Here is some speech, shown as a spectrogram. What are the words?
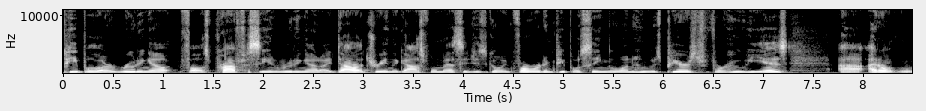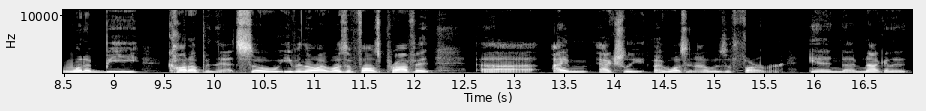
people are rooting out false prophecy and rooting out idolatry, and the gospel message is going forward, and people seeing the one who was pierced for who he is, uh, I don't want to be caught up in that. So, even though I was a false prophet, uh, I'm actually, I wasn't. I was a farmer. And I'm not going to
